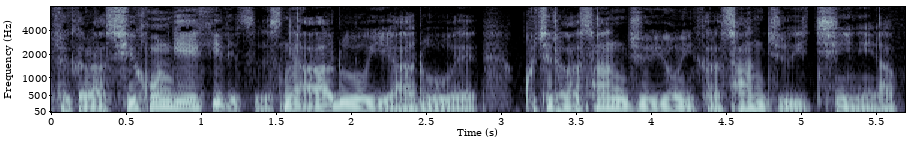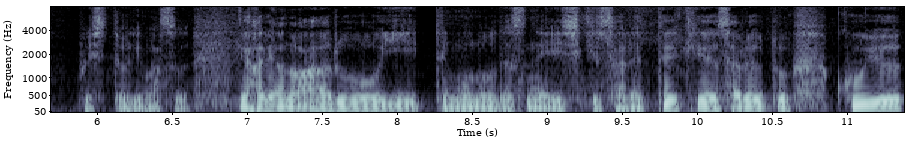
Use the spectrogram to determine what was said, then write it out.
それから資本利益率ですね、ROE、ROA、こちらが34位から31位にアップしております。やはりあの ROE ってものをですね、意識されて経営されると、こういう、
